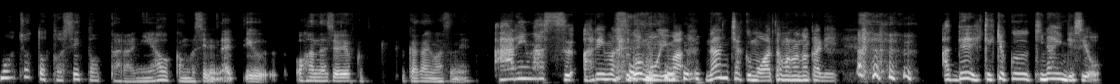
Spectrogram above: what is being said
もうちょっと年取ったら似合うかもしれないっていうお話をよく伺いますね。あります。あります。もう今、何着も頭の中に。あ、で、結局着ないんですよ。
